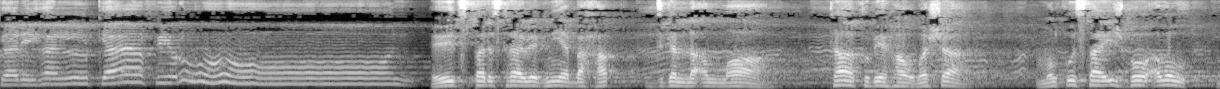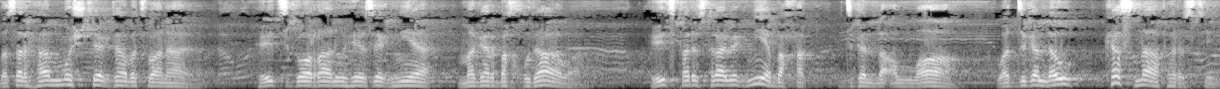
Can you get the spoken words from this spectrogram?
كره الكافرون. بە حەق جگەل لە ئەلله تاکو بێ هاوبەشە. مڵک و ستایش بۆ ئەوە و بەسەر هەموو شتێکدا بتوانایە هیچ گۆڕان و هێزێک نییە مەگەر بە خودداوە. هیچ پەرستراوێک نییە بە حەق جگەل لە ئەلله و جگەل لەو کەس ناپەرستین.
